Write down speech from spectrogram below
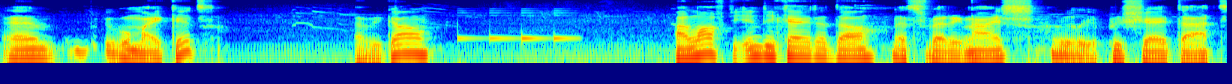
And we will make it. There we go. I love the indicator though. That's very nice. Really appreciate that.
